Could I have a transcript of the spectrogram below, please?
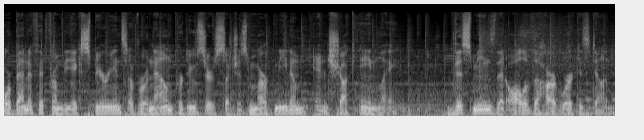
or benefit from the experience of renowned producers such as Mark Needham and Chuck Ainlay. This means that all of the hard work is done.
